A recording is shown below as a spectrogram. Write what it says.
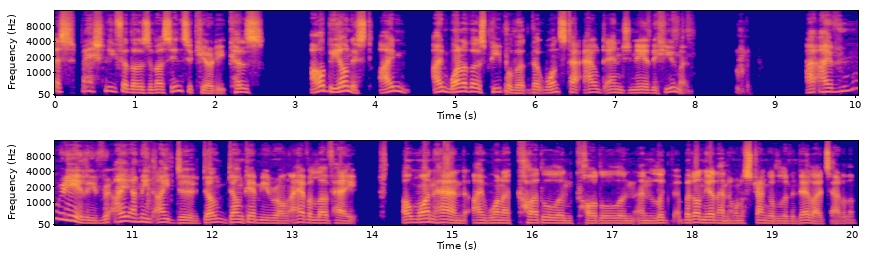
especially for those of us in security, because I'll be honest, I'm I'm one of those people that, that wants to out engineer the human. I, I really, re- I, I mean, I do. Don't, don't get me wrong. I have a love hate. On one hand, I want to cuddle and coddle and, and look, but on the other hand, I want to strangle the living daylights out of them.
